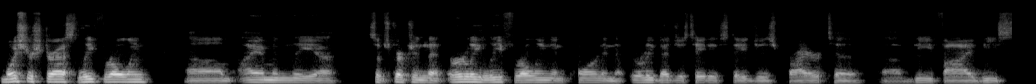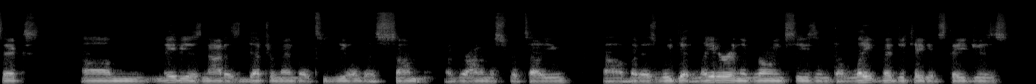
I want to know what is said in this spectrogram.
moisture stress, leaf rolling. Um, I am in the uh, subscription that early leaf rolling in corn in the early vegetative stages prior to uh, V5, V6 um, maybe is not as detrimental to yield as some agronomists will tell you. Uh, but as we get later in the growing season, the late vegetative stages,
